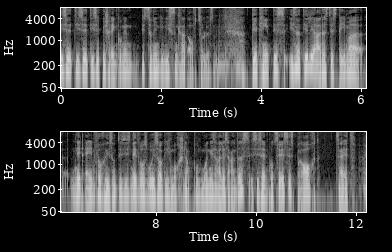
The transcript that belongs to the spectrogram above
diese, diese, diese Beschränkungen bis zu einem gewissen Grad aufzulösen. Mhm. Die Erkenntnis ist natürlich auch, dass das Thema nicht einfach ist und das ist nicht was, wo ich sage, ich mache Schnapp und morgen ist alles anders. Es ist ein Prozess, es braucht Zeit. Mhm.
